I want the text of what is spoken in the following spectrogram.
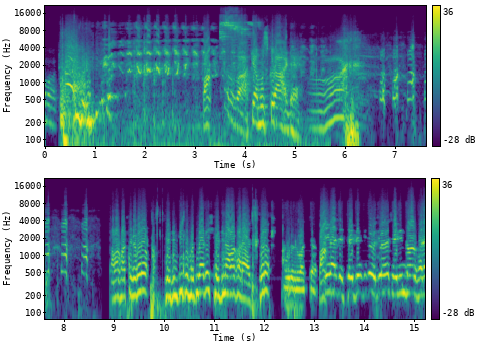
আমার वाह क्या मुस्कुराहट है আমার ঘর থেকে বেরো যেদিন কিছু হতে পারে সেদিন আমার ঘরে আছে বেরো বাচ্চা ঠিক আছে সেদিন কিছু হতে পারে সেদিন তোমার ঘরে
